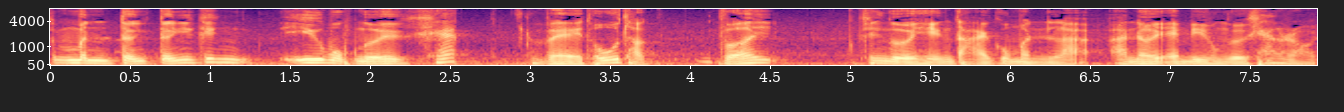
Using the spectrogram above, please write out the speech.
Mình tự tự nhiên cái yêu một người khác về thú thật với cái người hiện tại của mình là, anh ơi, em yêu người khác rồi.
